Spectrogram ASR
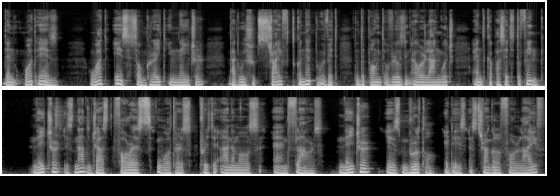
then what is? What is so great in nature that we should strive to connect with it to the point of losing our language and capacity to think? Nature is not just forests, waters, pretty animals, and flowers. Nature is brutal. It is a struggle for life,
